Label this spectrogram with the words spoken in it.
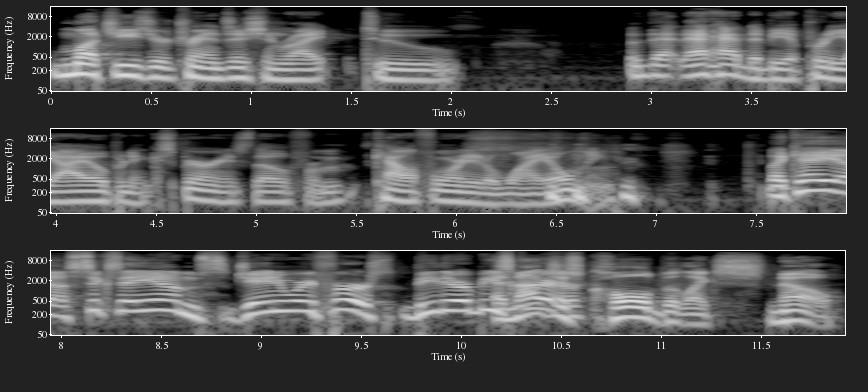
much easier transition right to that. That had to be a pretty eye opening experience though, from California to Wyoming. like, hey, uh, 6 a.m.'s January 1st. Be there, or be and square. not just cold, but like snow.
